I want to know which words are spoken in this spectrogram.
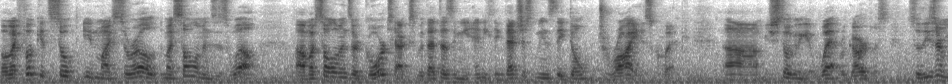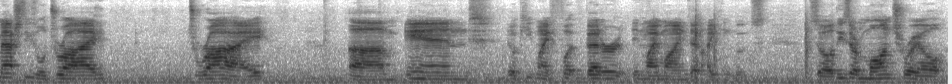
But my foot gets soaked in my Sorel, my Salomons as well. Uh, my Salomons are Gore-Tex, but that doesn't mean anything. That just means they don't dry as quick. Um, you're still gonna get wet regardless. So these are mesh. These will dry, dry, um, and it'll keep my foot better in my mind than hiking boots. So these are Montrail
